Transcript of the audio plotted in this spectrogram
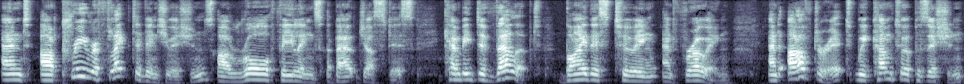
And our pre reflective intuitions, our raw feelings about justice, can be developed by this toing and froing. And after it, we come to a position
